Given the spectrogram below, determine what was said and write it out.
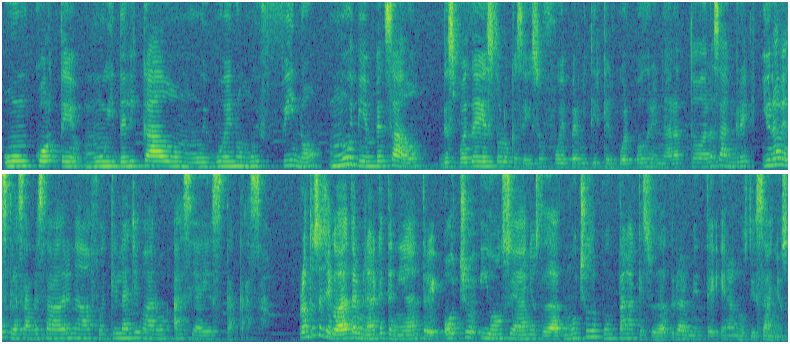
un corte muy delicado, muy bueno, muy fino, muy bien pensado, Después de esto lo que se hizo fue permitir que el cuerpo drenara toda la sangre y una vez que la sangre estaba drenada fue que la llevaron hacia esta casa. Pronto se llegó a determinar que tenía entre 8 y 11 años de edad. Muchos apuntan a que su edad realmente eran los 10 años.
